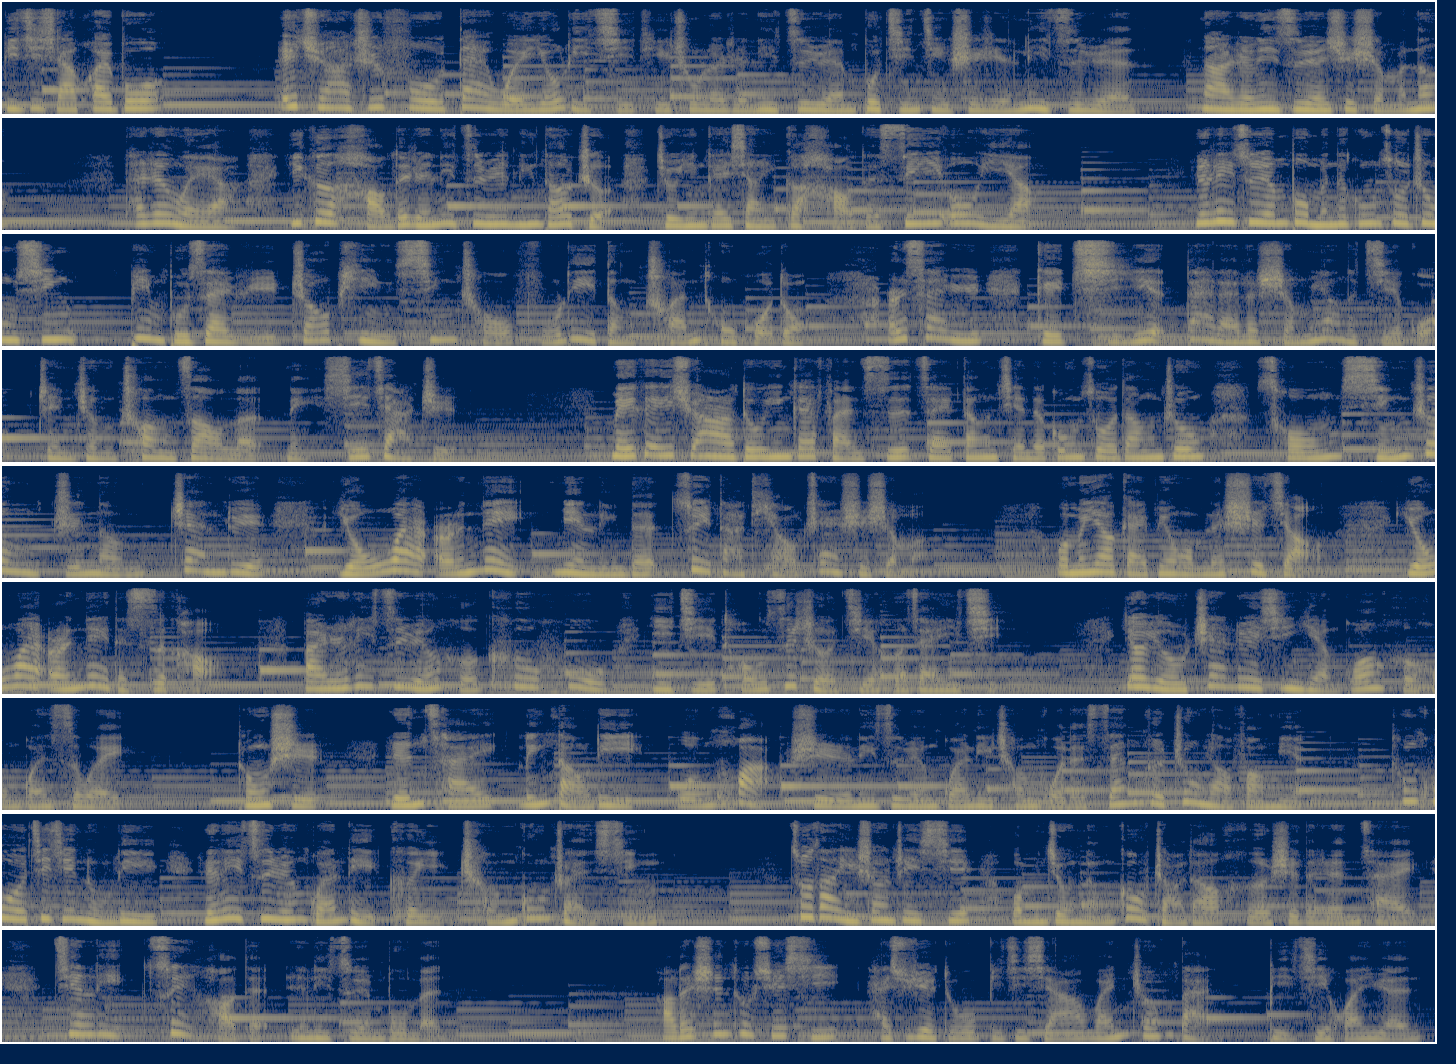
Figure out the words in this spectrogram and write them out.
笔记侠快播，HR 之父戴维·尤里奇提出了人力资源不仅仅是人力资源，那人力资源是什么呢？他认为啊，一个好的人力资源领导者就应该像一个好的 CEO 一样，人力资源部门的工作重心并不在于招聘、薪酬、福利等传统活动，而在于给企业带来了什么样的结果，真正创造了哪些价值。每个 HR 都应该反思，在当前的工作当中，从行政职能、战略由外而内面临的最大挑战是什么？我们要改变我们的视角，由外而内的思考，把人力资源和客户以及投资者结合在一起，要有战略性眼光和宏观思维。同时，人才、领导力、文化是人力资源管理成果的三个重要方面。通过积极努力，人力资源管理可以成功转型。做到以上这些，我们就能够找到合适的人才，建立最好的人力资源部门。好了，深度学习还需阅读笔记侠完整版笔记还原。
